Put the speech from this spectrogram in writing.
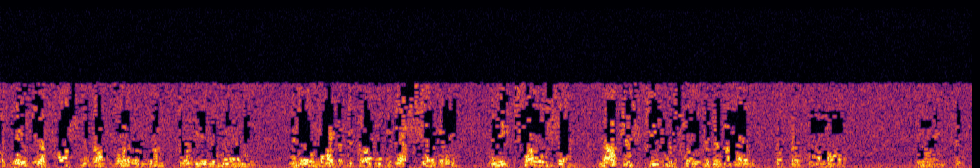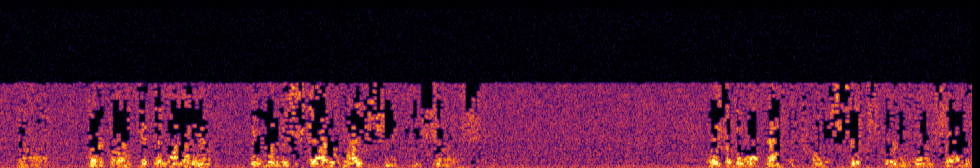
but maybe approximately about 1 or 1.30 in the morning. And they're arrive at the Garden of Gethsemane, and he tells them, not just going to deny but they're all going to die. They're going to deny him. They're going to scatter like sheep, he says. Look at what Matthew 26, 31 says.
